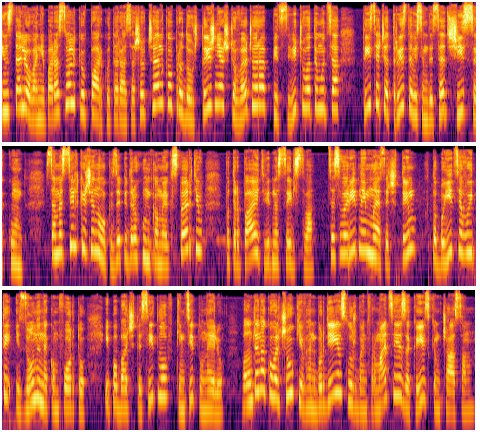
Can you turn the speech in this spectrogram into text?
Інстальовані парасольки в парку Тараса Шевченка впродовж тижня щовечора підсвічуватимуться 1386 секунд. Саме стільки жінок, за підрахунками експертів, потерпають від насильства. Це своєрідний меседж тим, хто боїться вийти із зони некомфорту і побачити світло в кінці тунелю. Валентина Ковальчук, Євген Бурдєєв, служба інформації за київським часом.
